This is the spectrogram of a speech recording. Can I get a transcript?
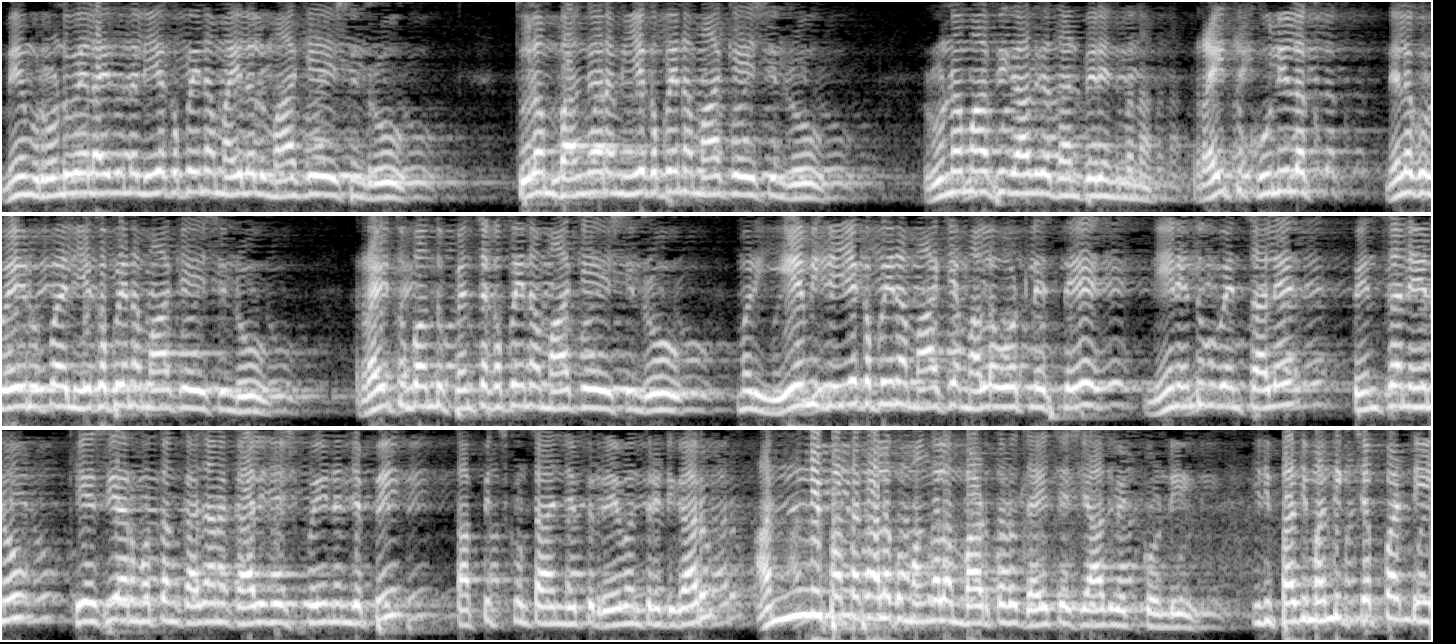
మేము రెండు వేల ఐదు వందలు ఇవ్వకపోయినా మహిళలు మాకే వేసిండ్రు తులం బంగారం ఇవ్వకపోయినా మాకే వేసిండ్రు రుణమాఫీ కాదు కదా దాని పేరేంది మన? రైతు కూలీలకు నెలకు వెయ్యి రూపాయలు ఇవ్వకపోయినా మాకే వేసిండ్రు రైతు బంధు పెంచకపోయినా మాకే వేసిండ్రు మరి ఏమి చెయ్యకపోయినా మాకే మళ్ళా ఓట్లేస్తే నేనెందుకు పెంచాలి? పెంచ నేను. కేసీఆర్ మొత్తం ఖజానా ఖాళీ చేసిపోయిందని చెప్పి తప్పించుకుంటా అని చెప్పి రేవంత్ రెడ్డి గారు అన్ని పథకాలకు మంగళం పాడతాడు. దయచేసి యాద పెట్టుకోండి. ఇది పది మందికి చెప్పండి.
